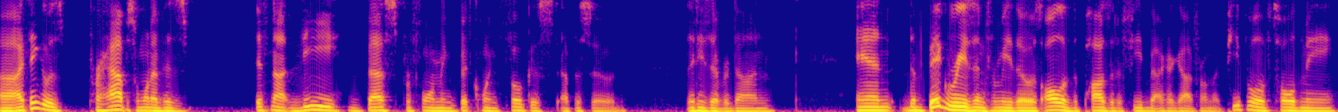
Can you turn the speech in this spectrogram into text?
Uh, I think it was perhaps one of his, if not the best performing Bitcoin focused episode that he's ever done. And the big reason for me, though, is all of the positive feedback I got from it. People have told me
